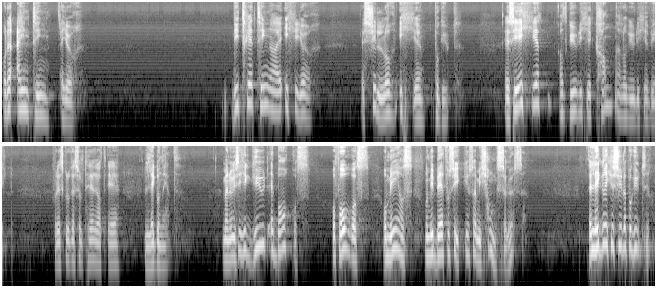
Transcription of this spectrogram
og det er én ting jeg gjør. De tre tingene jeg ikke gjør. Jeg skylder ikke på Gud. Jeg sier ikke at Gud ikke kan eller Gud ikke vil. For det skulle resultere i at jeg legger ned. Men hvis ikke Gud er bak oss og for oss og med oss når vi ber for syke, så er vi sjanseløse. Jeg legger ikke skylda på Gud, sier han.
